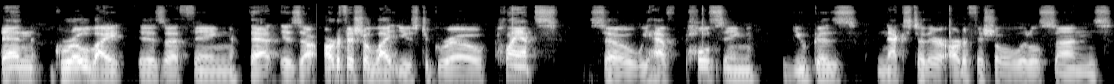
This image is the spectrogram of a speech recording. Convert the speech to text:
Then grow light is a thing that is an artificial light used to grow plants. So we have pulsing yuccas next to their artificial little suns.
